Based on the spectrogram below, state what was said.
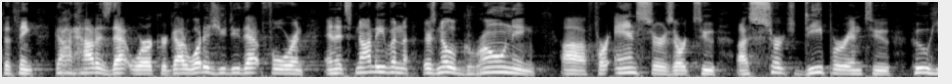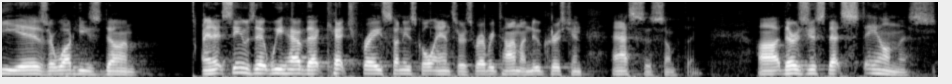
to think, God, how does that work? Or God, what did you do that for? And, and it's not even, there's no groaning uh, for answers or to uh, search deeper into who He is or what He's done. And it seems that we have that catchphrase Sunday school answers for every time a new Christian asks us something. Uh, there's just that staleness.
